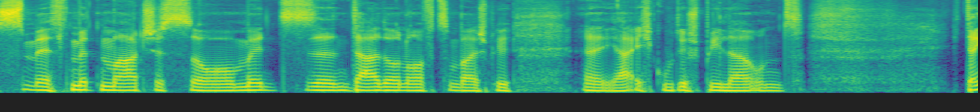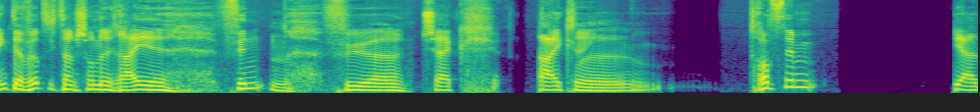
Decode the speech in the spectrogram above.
Smith, mit Marchesso, mit äh, Dadonov zum Beispiel. Äh, ja, echt gute Spieler. Und ich denke, da wird sich dann schon eine Reihe finden für Jack Eichel. Trotzdem ja,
